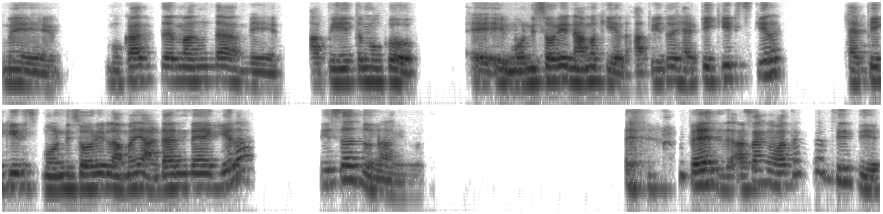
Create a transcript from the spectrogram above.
මේ මොකද්ද මන්ද මේ අපි හිතමුකෝ ඒ මොන්ඩිසෝරි නම කියලා. අපි හිතුව හැපි කිඩ්ස් කියලා. හැපි කිඩ්ස් මොන්ඩිසෝරි ළමයි අඬන්නේ නැහැ කියලා නිසද්ද උනා කිව්වා. පැහැදිලිද? අසංග මතකද සිද්ධිය?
